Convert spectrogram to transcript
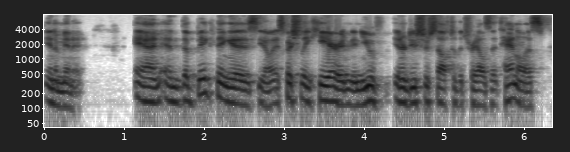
in a minute, and and the big thing is you know, especially here, and, and you've introduced yourself to the trails at Tantalus.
